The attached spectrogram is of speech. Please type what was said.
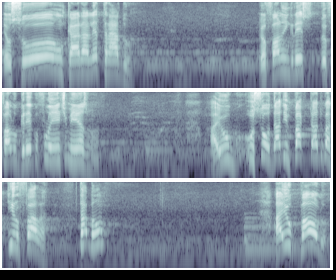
Eu sou um cara letrado. Eu falo inglês, eu falo grego fluente mesmo. Aí o, o soldado impactado com aquilo fala: Tá bom. Aí o Paulo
